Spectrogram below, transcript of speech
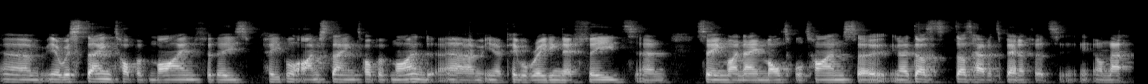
um, you know, we're staying top of mind for these people. I'm staying top of mind. Um, you know, people reading their feeds and seeing my name multiple times. So you know, it does does have its benefits on that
